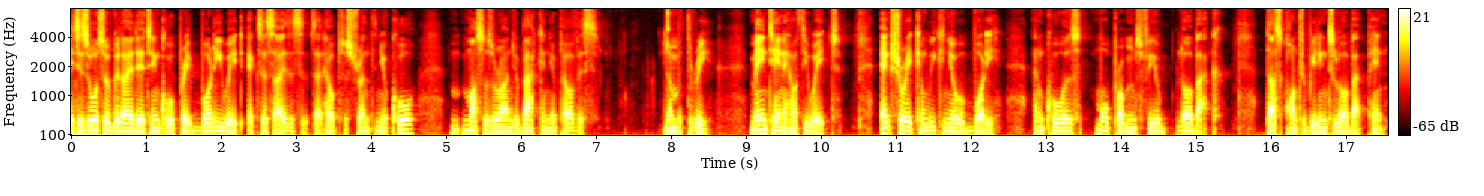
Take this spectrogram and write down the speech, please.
It is also a good idea to incorporate body weight exercises that helps to strengthen your core, muscles around your back and your pelvis. Number three, maintain a healthy weight. Extra weight can weaken your body and cause more problems for your lower back, thus contributing to lower back pain.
